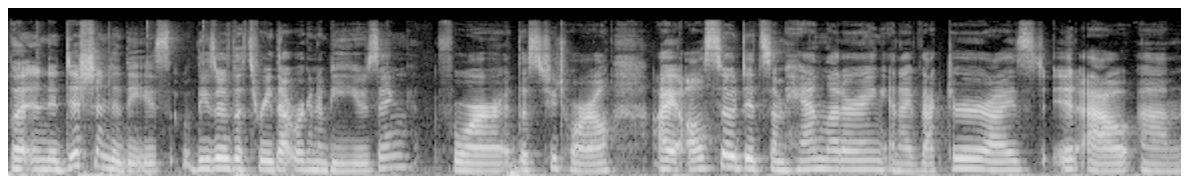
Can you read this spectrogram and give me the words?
but in addition to these, these are the three that we're going to be using for this tutorial. I also did some hand lettering and I vectorized it out. Um,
